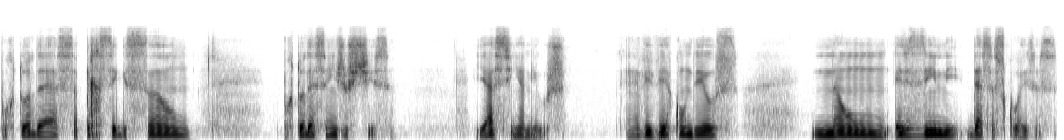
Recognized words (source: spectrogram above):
por toda essa perseguição, por toda essa injustiça. E é assim, amigos, é, viver com Deus não exime dessas coisas.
